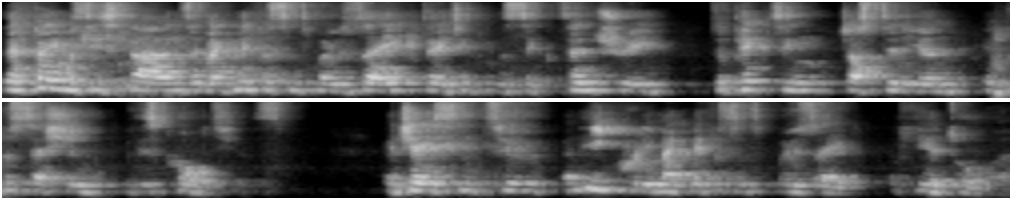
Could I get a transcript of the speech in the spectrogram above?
there famously stands a magnificent mosaic dating from the 6th century depicting Justinian in procession with his courtiers, adjacent to an equally magnificent mosaic of Theodora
